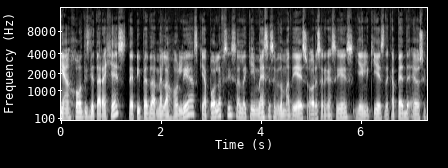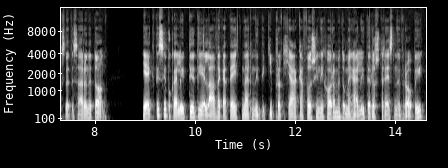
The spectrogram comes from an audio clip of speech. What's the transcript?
οι αγχώδεις διαταραχές, τα επίπεδα μελαγχολίας και απόλαυσης, αλλά και οι μέσες εβδομαδιαίες ώρες εργασίας για ηλικίες 15 έως 64 ετών. Η έκθεση αποκαλύπτει ότι η Ελλάδα κατέχει την αρνητική πρωτιά καθώς είναι η χώρα με το μεγαλύτερο στρες στην Ευρώπη,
